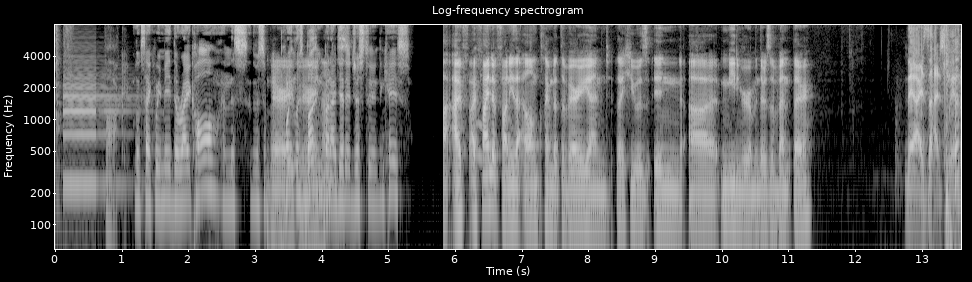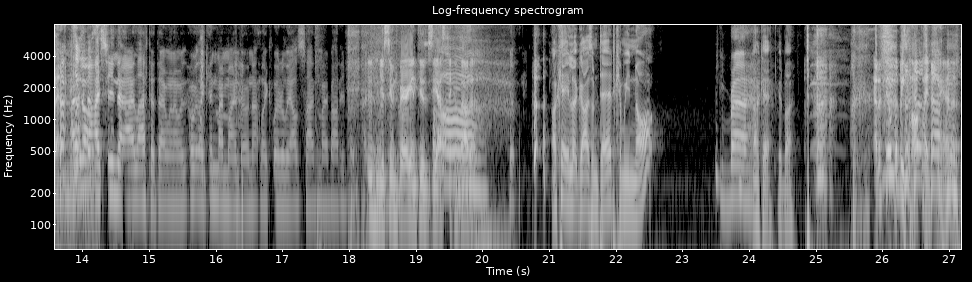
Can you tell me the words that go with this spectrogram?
Fuck. Looks like we made the right call, and this there was a Very, pointless very button, but I did it just in, in case. I, I I find it funny that Ellum claimed at the very end that he was in uh meeting room and there's a vent there. There is actually a vent. I know. I seen that. I laughed at that when I was, oh, like in my mind though, not like literally outside my body. But You seemed very enthusiastic about it. Okay, look, guys, I'm dead. Can we not? Bruh. Okay, goodbye. How'd it feel to be caught by Janet?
